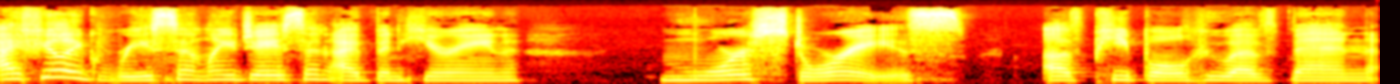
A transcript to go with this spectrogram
I feel like recently, Jason, I've been hearing more stories of people who have been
